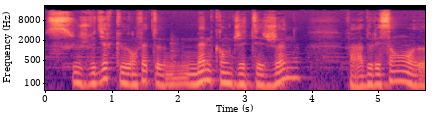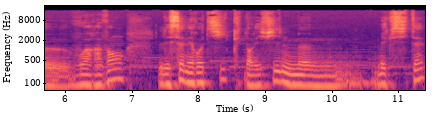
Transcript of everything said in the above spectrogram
Ce que je veux dire que, en fait, même quand j'étais jeune, enfin adolescent, euh, voire avant, les scènes érotiques dans les films euh, m'excitaient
